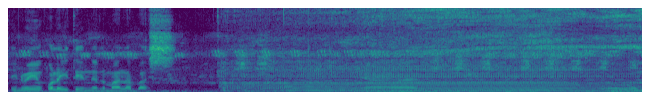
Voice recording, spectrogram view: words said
Tingnan mo yung kulay itim na lumalabas. Yan. Yun.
